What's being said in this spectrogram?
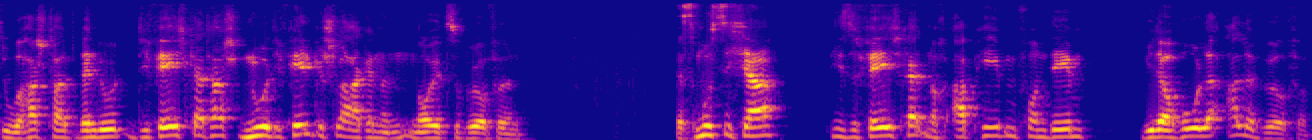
du hast halt, wenn du die Fähigkeit hast, nur die fehlgeschlagenen neu zu würfeln. Es muss sich ja diese Fähigkeit noch abheben von dem, wiederhole alle Würfe.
